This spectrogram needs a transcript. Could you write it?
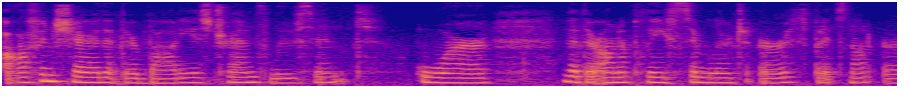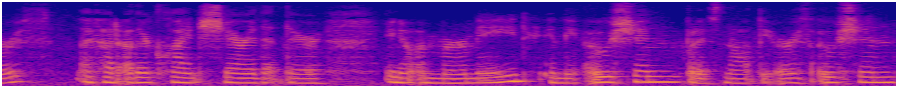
often share that their body is translucent or that they're on a place similar to Earth, but it's not Earth I've had other clients share that they're, you know, a mermaid in the ocean, but it's not the Earth Ocean,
